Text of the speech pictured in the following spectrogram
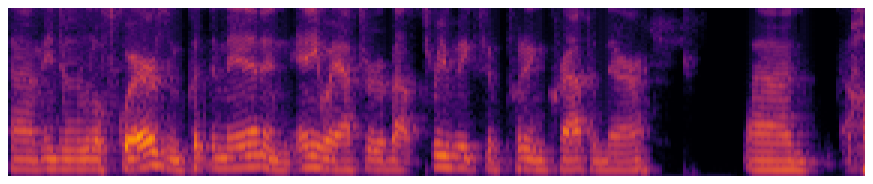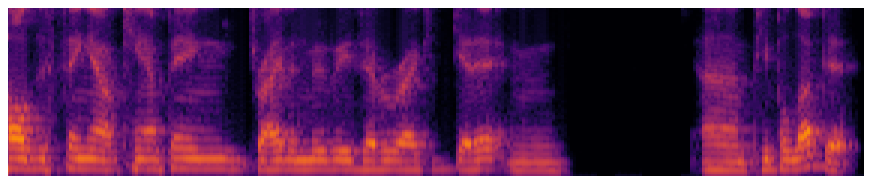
um, into little squares and put them in. And anyway, after about three weeks of putting crap in there, uh, hauled this thing out camping, driving movies everywhere I could get it, and um, people loved it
